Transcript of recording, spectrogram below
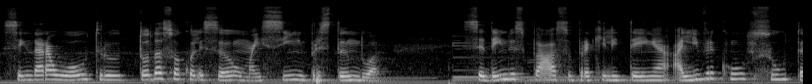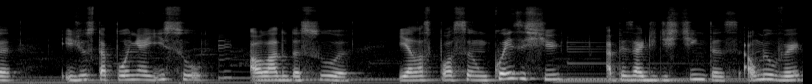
sem dar ao outro toda a sua coleção, mas sim emprestando-a, cedendo espaço para que ele tenha a livre consulta e justaponha isso ao lado da sua e elas possam coexistir, apesar de distintas, ao meu ver,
